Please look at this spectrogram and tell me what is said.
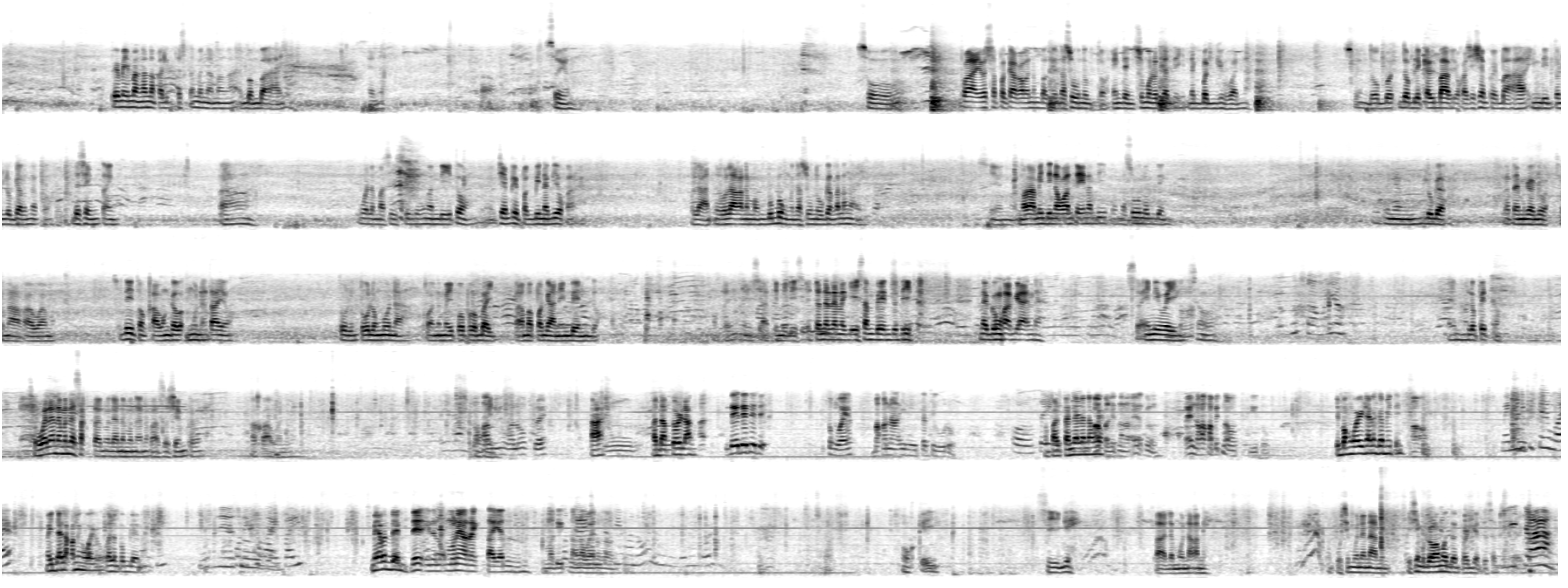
Pero may mga nakaligtas naman na mga ibang bahay. Ayan. So, yun. So, prior sa pagkakaroon ng bagyo, nasunog to. And then, sumunod na day, nagbagyuhan na. So, yung doble, doble kalbaryo kasi syempre bahain din tong lugar na to. At the same time, ah, wala masisilungan dito. Syempre, pag binagyo ka, wala, wala ka namang bubong, nasunugan ka na nga eh. So, yun, marami din ako antena dito, nasunog din. Ito yung lugar. Wala tayong magagawa. So, nakakaawa mo. So, dito, kawang gawa muna tayo. Tulong-tulong muna kung ano may po-provide para mapagana yung bendo. Okay, ayun si Ate Melissa. Ito na lang nag-iisang bendo dito na gumagana. So, anyway, so, ayun, malupit to. So, wala naman nasaktan, wala naman ano kaso, syempre. Baka Okay. yung ano, pre. Ah, Yung... Adapter lang? Ah, Hindi, hindi, hindi. Itong wire, baka nainitan siguro. Oh, so kapalitan na lang ng wire. palit na na. Ayun, ito. Ayun, nakakabit na oh, dito. Ibang wire na lang gamitin. Oo. May manipis kayong wire? May dala kaming wire, walang problema. Manipis? Buti Connect sa wifi? Meron din. Hindi, inano ko muna yung recta yan. Maliit lang na kasi yung. Okay. Sige. Paalam muna kami. Tapusin muna namin. Kasi magawa mo, don't forget to subscribe. Mm.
